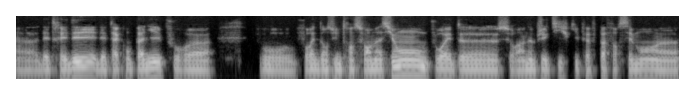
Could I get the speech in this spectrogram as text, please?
euh, d'être aidés, d'être accompagnés pour, euh, pour, être dans une transformation ou pour être sur un objectif qu'ils peuvent pas forcément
